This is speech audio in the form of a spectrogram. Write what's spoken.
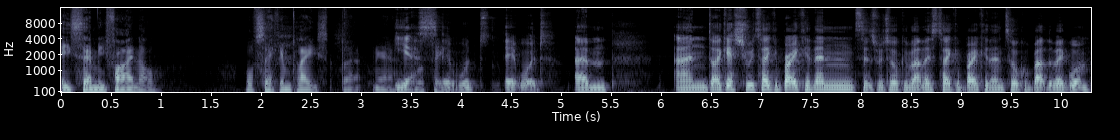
a semi-final or second place, but yeah, we'll yes, see. it would. It would. Um, and I guess should we take a break and then, since we're talking about this, take a break and then talk about the big one,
